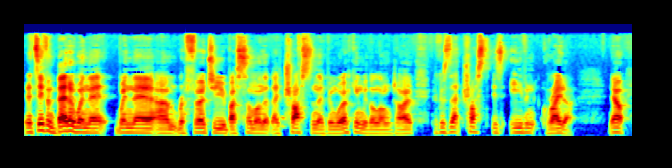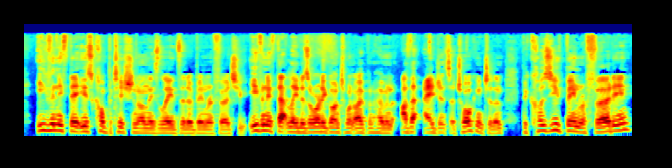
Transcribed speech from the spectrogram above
And it's even better when they're when they're um, referred to you by someone that they trust and they've been working with a long time because that trust is even greater. Now, even if there is competition on these leads that have been referred to you, even if that lead has already gone to an open home and other agents are talking to them, because you've been referred in,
